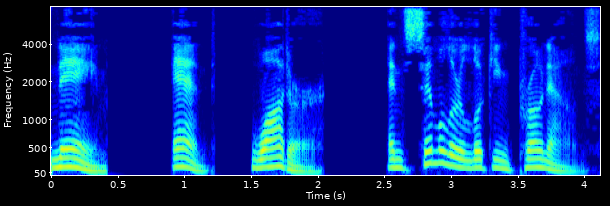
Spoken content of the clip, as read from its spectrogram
«name» and «water» and similar-looking pronouns.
